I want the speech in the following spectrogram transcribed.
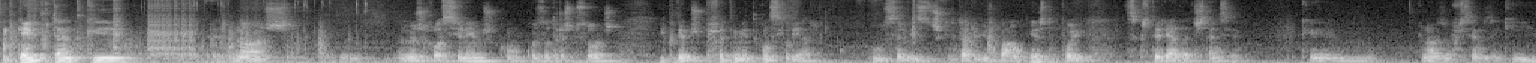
Porque é importante que nós nos relacionemos com, com as outras pessoas e podemos perfeitamente conciliar o serviço de escritório virtual, este apoio de secretariado à distância que, nós oferecemos aqui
